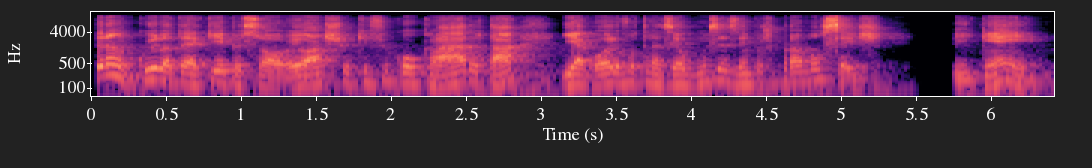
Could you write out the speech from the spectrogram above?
Tranquilo até aqui, pessoal? Eu acho que ficou claro, tá? E agora eu vou trazer alguns exemplos para vocês. Fiquem aí.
